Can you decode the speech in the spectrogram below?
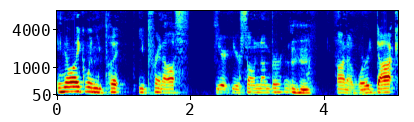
you know, like when you put you print off your your phone number Mm-hmm. on a Word doc,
